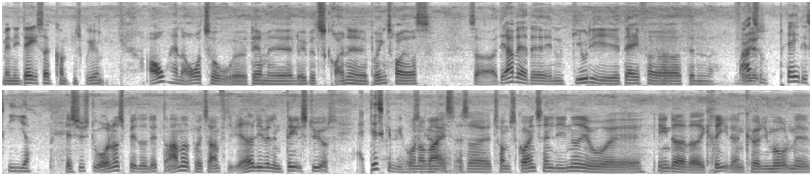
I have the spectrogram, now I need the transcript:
Men i dag, så kom den sgu hjem. Og han overtog øh, dermed løbets grønne point, tror jeg også. Så det har været øh, en givetig dag for ja. den meget sympatiske ier. Jeg synes, du underspillede lidt dramaet på etappen, fordi vi havde alligevel en del styrt Ja, det skal vi huske. undervejs. Altså, Tom Skøjns, han lignede jo øh, en, der havde været i krig, da han kørte i mål med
